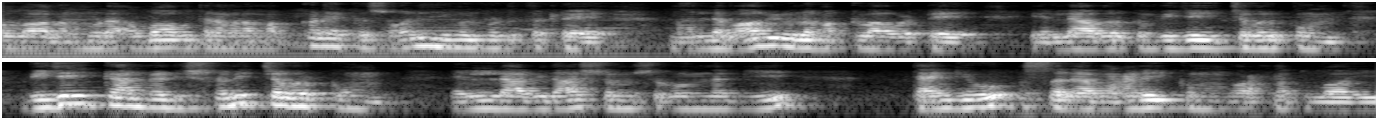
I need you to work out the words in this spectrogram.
അള്ളാഹ് നമ്മുടെ അള്ളാഹു തല നമ്മുടെ മക്കളെയൊക്കെ സ്വാധീനങ്ങൾ പെടുത്തട്ടെ നല്ല ഭാവിയുള്ള മക്കളാവട്ടെ. എല്ലാവർക്കും വിജയിച്ചവർക്കും വിജയിക്കാൻ വേണ്ടി ശ്രമിച്ചവർക്കും എല്ലാവിധ ആശംസകളും നൽകി. താങ്ക് യു അസ്സലാമു അലൈക്കും വറഹ്മത്തുള്ളാഹി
